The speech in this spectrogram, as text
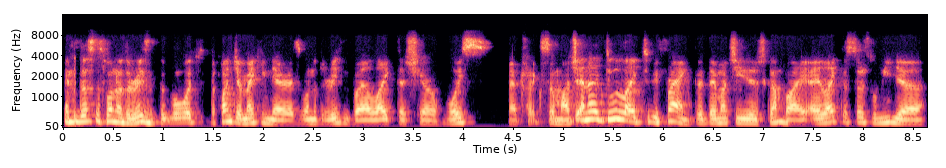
And this is one of the reasons. What the point you're making there is one of the reasons why I like the share of voice metrics so much. And I do like, to be frank, that they're much easier to come by. I like the social media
